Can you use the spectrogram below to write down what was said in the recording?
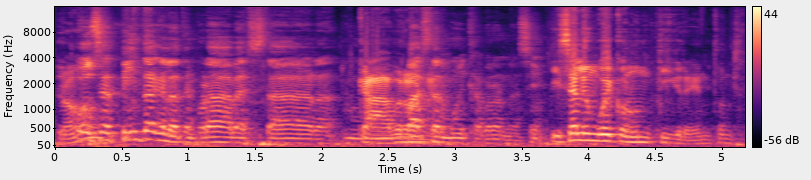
¿no? O sea, pinta que la temporada va a estar Cabrona. va a estar muy cabrona, sí. y sale un güey con un tigre, entonces.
